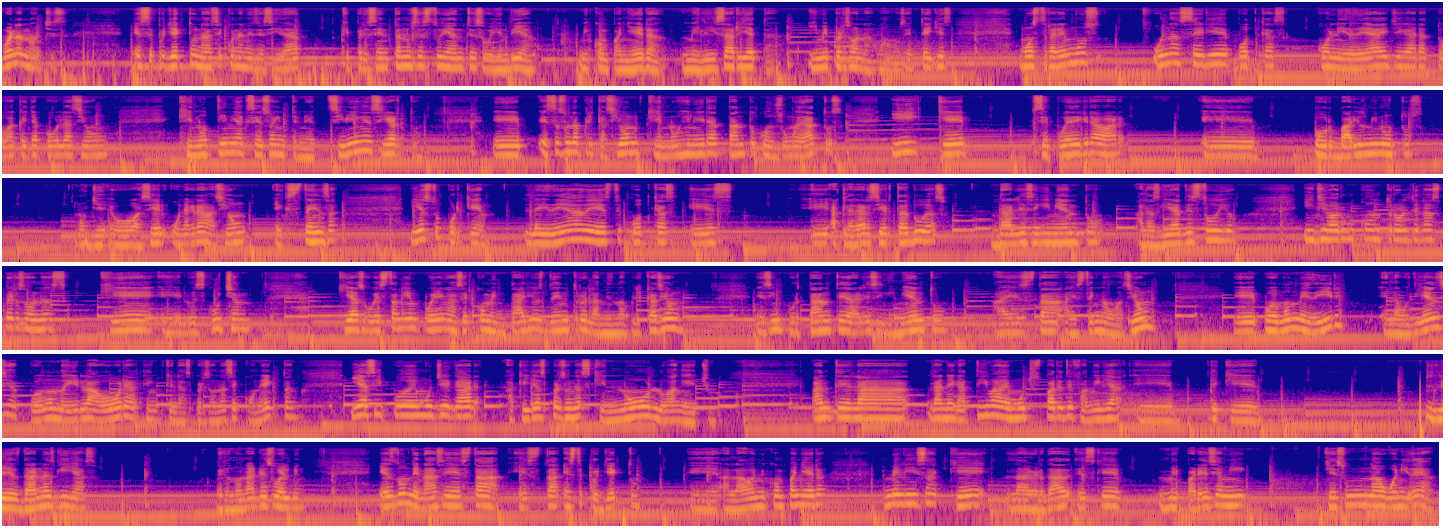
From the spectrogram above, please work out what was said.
Buenas noches. Este proyecto nace con la necesidad que presentan los estudiantes hoy en día. Mi compañera Melissa Arrieta y mi persona Juan José Telles mostraremos una serie de podcasts con la idea de llegar a toda aquella población que no tiene acceso a Internet. Si bien es cierto, eh, esta es una aplicación que no genera tanto consumo de datos y que se puede grabar eh, por varios minutos o, hacer una grabación extensa. ¿Y esto porque La idea de este podcast es eh, aclarar ciertas dudas, darle seguimiento a las guías de estudio y llevar un control de las personas que lo escuchan y a su vez también pueden hacer comentarios dentro de la misma aplicación. Es importante darle seguimiento a esta, a esta innovación. Eh, podemos medir en la audiencia, podemos medir la hora en que las personas se conectan y así podemos llegar a aquellas personas que no lo han hecho. Ante la, negativa de muchos padres de familia eh, de que les dan las guías, pero no las resuelven, es donde nace esta, esta, este proyecto eh, al lado de mi compañera Melissa, que la verdad es que me parece a mí que es una buena idea.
